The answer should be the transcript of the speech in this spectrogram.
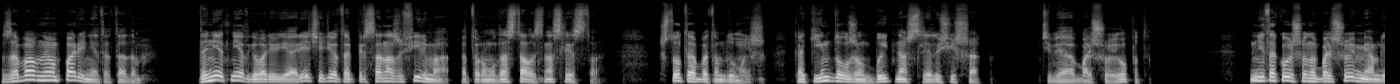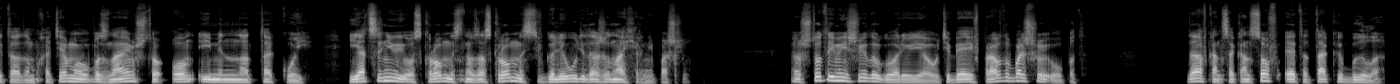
Забавный он парень этот Адам. «Да нет-нет», — говорю я, — «речь идет о персонаже фильма, которому досталось наследство. Что ты об этом думаешь? Каким должен быть наш следующий шаг? У тебя большой опыт». Не такой уж он и большой, мямлит Адам, хотя мы оба знаем, что он именно такой. Я ценю его скромность, но за скромность в Голливуде даже нахер не пошлют. «Э, «Что ты имеешь в виду?» — говорю я. «У тебя и вправду большой опыт». Да, в конце концов, это так и было.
